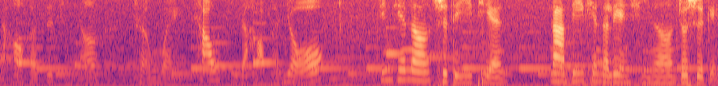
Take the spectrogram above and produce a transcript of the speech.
然后和自己呢成为超级的好朋友哦。今天呢是第一天，那第一天的练习呢，就是给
